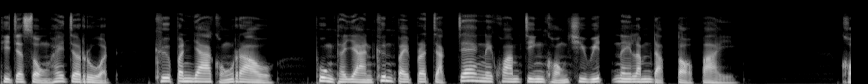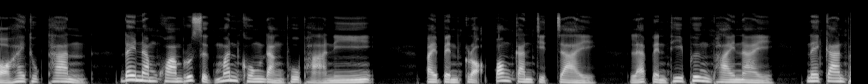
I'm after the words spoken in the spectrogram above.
ที่จะส่งให้จรวด คือปัญญาของเรา พุ่งทะยานขึ้นไปประจักษ์แจ้งในความจริงของชีวิตในลำดับต่อไป ขอให้ทุกท่าน ได้นำความรู้สึกมั่นคงดั่งภูผานี้ ไปเป็นเกราะป้องกันจิตใจ และเป็นที่พึ่งภายในในการเผ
